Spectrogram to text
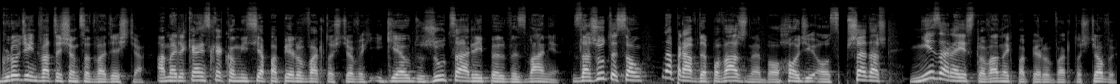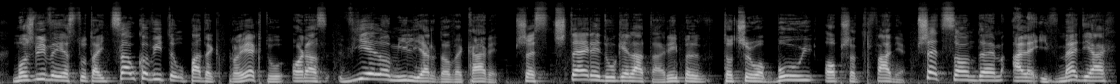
Grudzień 2020. Amerykańska Komisja Papierów Wartościowych i Giełd rzuca Ripple wyzwanie. Zarzuty są naprawdę poważne, bo chodzi o sprzedaż niezarejestrowanych papierów wartościowych. Możliwy jest tutaj całkowity upadek projektu oraz wielomiliardowe kary. Przez cztery długie lata Ripple toczyło bój o przetrwanie. Przed sądem, ale i w mediach,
